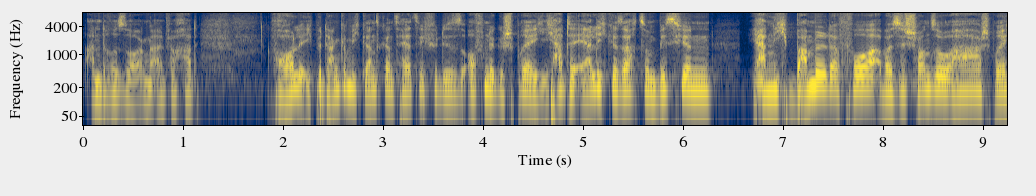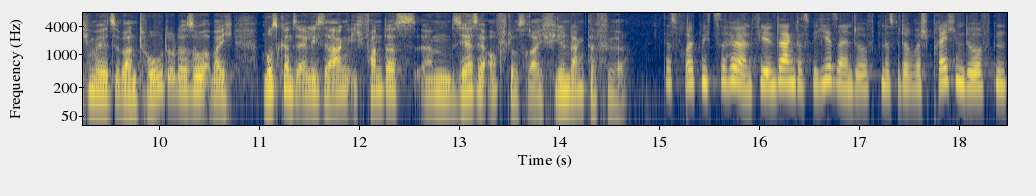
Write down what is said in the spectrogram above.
andere Sorgen einfach hat. Frau Holle, ich bedanke mich ganz, ganz herzlich für dieses offene Gespräch. Ich hatte ehrlich gesagt so ein bisschen, ja, nicht Bammel davor, aber es ist schon so, ah, sprechen wir jetzt über den Tod oder so. Aber ich muss ganz ehrlich sagen, ich fand das ähm, sehr, sehr aufschlussreich. Vielen Dank dafür. Das freut mich zu hören. Vielen Dank, dass wir hier sein durften, dass wir darüber sprechen durften.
